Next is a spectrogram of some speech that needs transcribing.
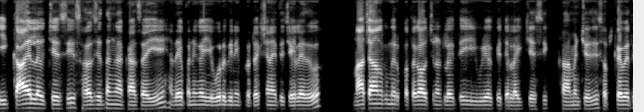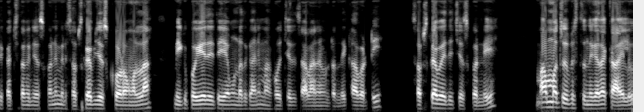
ఈ కాయలు వచ్చేసి సహజసిద్ధంగా కాసాయి అదే పనిగా ఎవరు దీని ప్రొటెక్షన్ అయితే చేయలేదు. నా ఛానల్కి మీరు కొత్తగా వచ్చినట్లయితే ఈ వీడియోకి అయితే లైక్ చేసి కామెంట్ చేసి సబ్స్క్రైబ్ అయితే ఖచ్చితంగా చేసుకోండి మీరు సబ్స్క్రైబ్ చేసుకోవడం వల్ల మీకు పోయేది అయితే ఏముండదు కానీ మాకు వచ్చేది చాలానే ఉంటుంది. కాబట్టి సబ్స్క్రైబ్ అయితే చేసుకోండి. మా అమ్మ చూపిస్తుంది కదా కాయలు.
